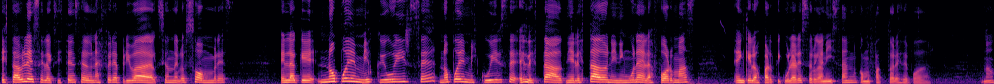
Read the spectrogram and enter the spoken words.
establece la existencia de una esfera privada de acción de los hombres en la que no pueden miscuirse, no pueden miscuirse el Estado, ni el Estado, ni ninguna de las formas en que los particulares se organizan como factores de poder. ¿no?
